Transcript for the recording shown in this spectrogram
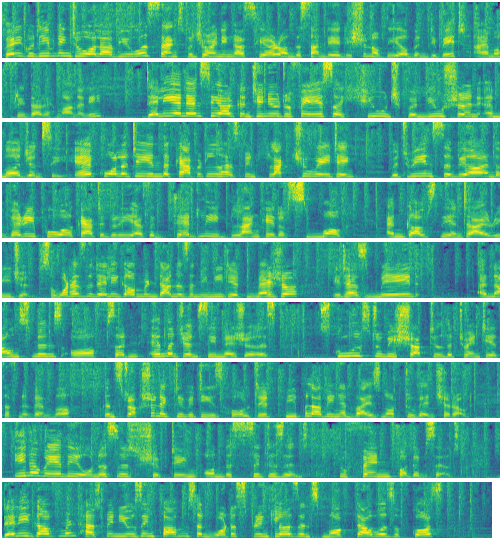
Very good evening to all our viewers. Thanks for joining us here on the Sunday edition of the Urban Debate. I am Afrida Rahman Ali. Delhi and NCR continue to face a huge pollution emergency. Air quality in the capital has been fluctuating between severe and the very poor category as a deadly blanket of smog engulfs the entire region. So, what has the Delhi government done as an immediate measure? It has made announcements of certain emergency measures Schools to be shut till the 20th of November. Construction activity is halted. People are being advised not to venture out. In a way, the onus is shifting on the citizens to fend for themselves. Delhi government has been using pumps and water sprinklers and smog towers, of course,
